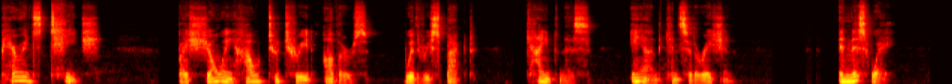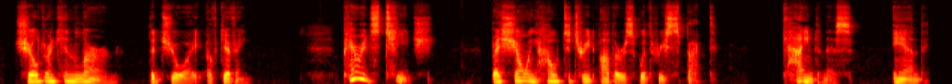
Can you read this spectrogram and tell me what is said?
Parents teach by showing how to treat others with respect, kindness, and consideration. In this way, children can learn the joy of giving. Parents teach by showing how to treat others with respect, kindness, and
